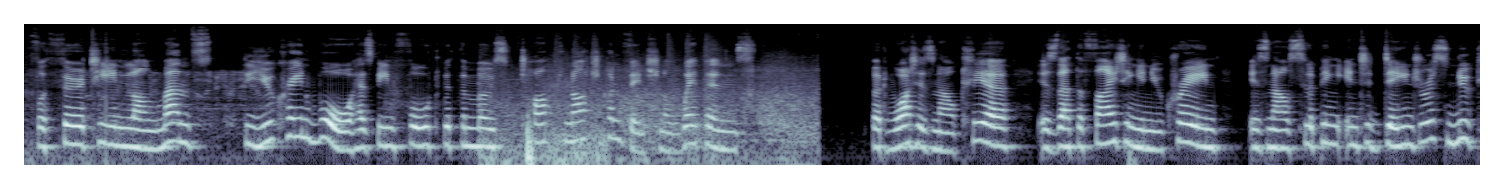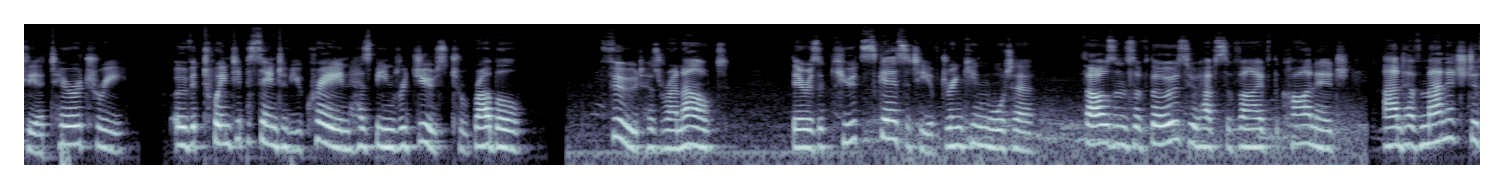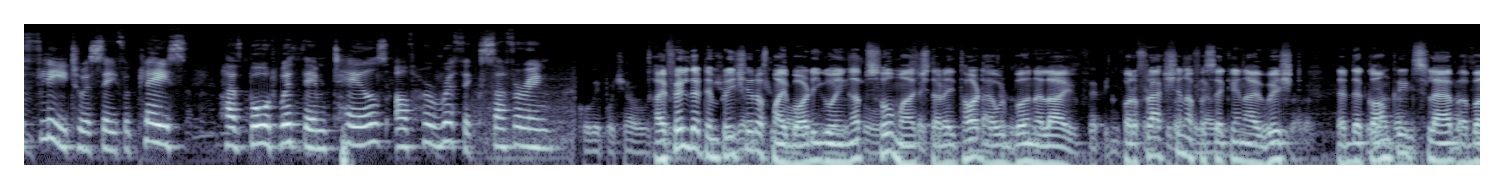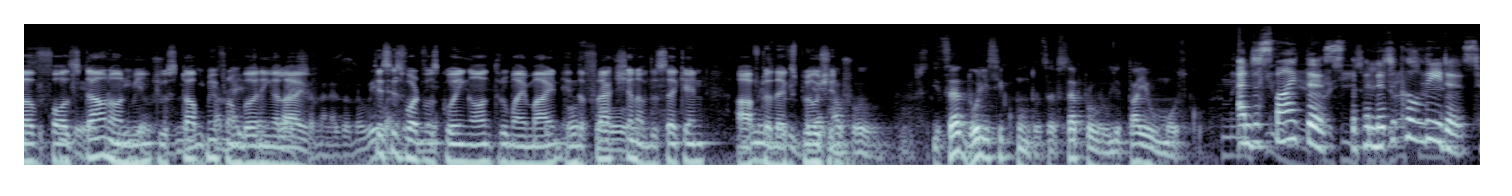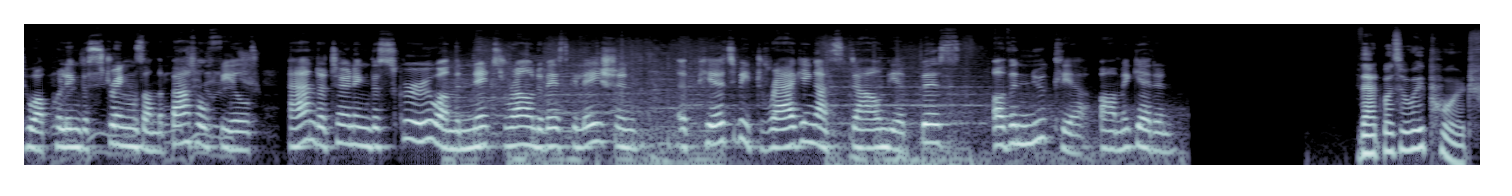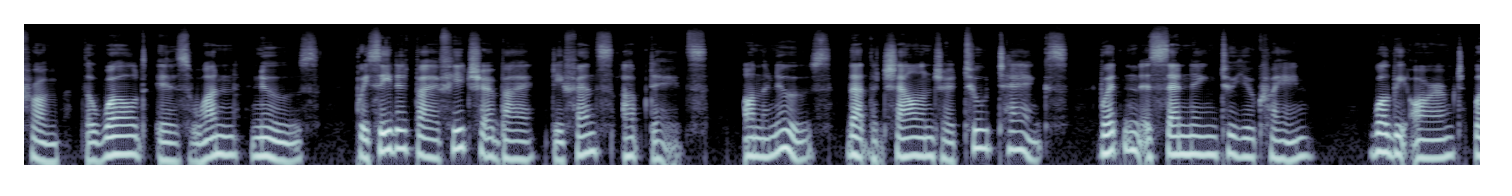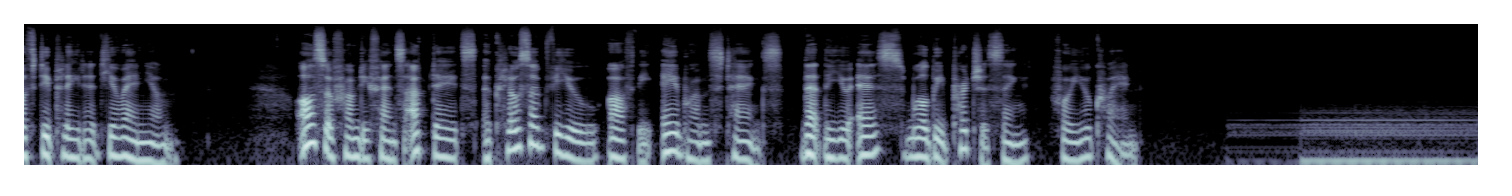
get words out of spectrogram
For 13 long months, the Ukraine war has been fought with the most top notch conventional weapons. But what is now clear is that the fighting in Ukraine is now slipping into dangerous nuclear territory. Over 20% of Ukraine has been reduced to rubble. Food has run out. There is acute scarcity of drinking water. Thousands of those who have survived the carnage and have managed to flee to a safer place have brought with them tales of horrific suffering. I felt the temperature of my body going up so much that I thought I would burn alive. For a fraction of a second, I wished that the concrete slab above falls down on me to stop me from burning alive. This is what was going on through my mind in the fraction of the second after the explosion. And despite this, the political leaders who are pulling the strings on the battlefield and are turning the screw on the next round of escalation appear to be dragging us down the abyss of a nuclear Armageddon. That was a report from The World is One News, preceded by a feature by Defense Updates on the news that the Challenger 2 tanks Britain is sending to Ukraine will be armed with depleted uranium. Also from Defense Updates, a close up view of the Abrams tanks that the U.S. will be purchasing for Ukraine.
